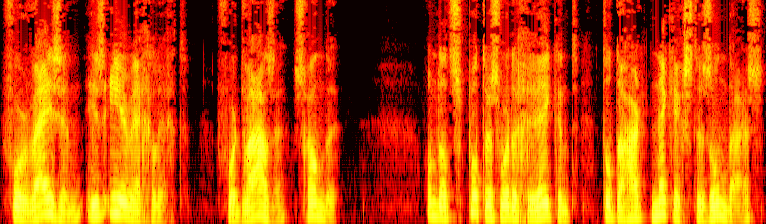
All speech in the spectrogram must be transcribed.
Voor wijzen is eer weggelegd, voor dwazen schande. Omdat spotters worden gerekend tot de hardnekkigste zondaars,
